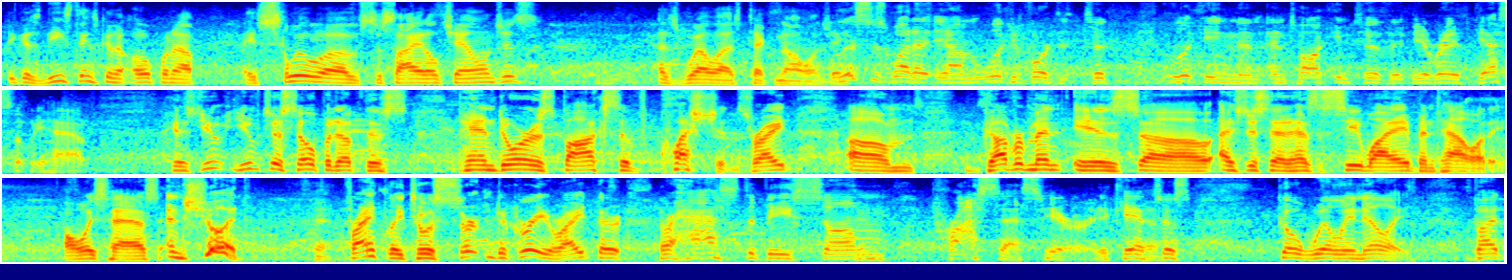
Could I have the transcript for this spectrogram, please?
Because these things are going to open up a slew of societal challenges, as well as technology. Well, this is what I, am looking forward to, to looking and, and, talking to the, the array of guests that we have because you, you've just opened up this Pandora's box of questions, right? Um, government is, uh, as you said, has a CYA mentality always has, and should. Yeah. Frankly, to a certain degree, right? There, there has to be some yeah. process here. You can't yeah. just go willy-nilly. But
